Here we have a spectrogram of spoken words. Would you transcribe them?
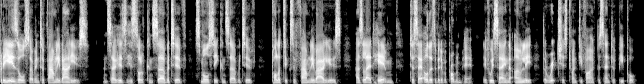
but he is also into family values. And so his his sort of conservative, small c conservative politics of family values has led him to say, oh, there's a bit of a problem here. If we're saying that only the richest 25% of people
